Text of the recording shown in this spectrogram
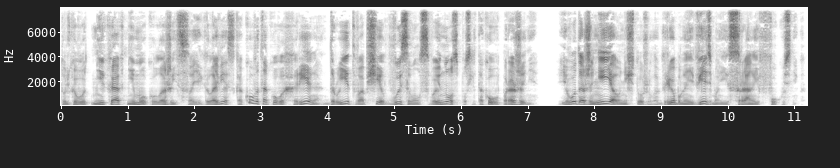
Только вот никак не мог уложить в своей голове, с какого такого хрена друид вообще высунул свой нос после такого поражения. Его даже не я уничтожил, а гребаная ведьма и сраный фокусник.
